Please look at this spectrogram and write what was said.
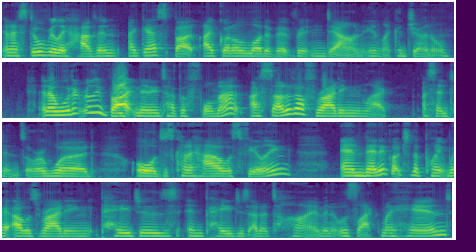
And I still really haven't, I guess, but I've got a lot of it written down in like a journal. And I wouldn't really write in any type of format. I started off writing like a sentence or a word or just kind of how I was feeling. And then it got to the point where I was writing pages and pages at a time. And it was like my hand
